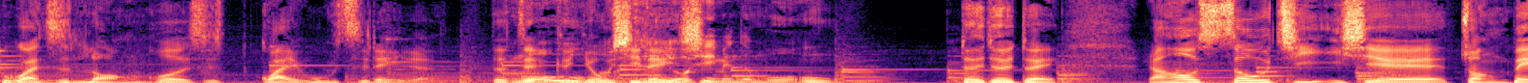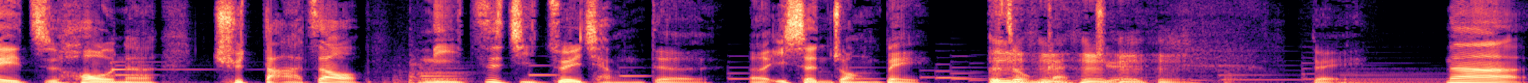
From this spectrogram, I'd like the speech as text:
不管是龙或者是怪物之类的的这个游戏类型，游戏里面的魔物，对对对，然后收集一些装备之后呢，去打造你自己最强的呃一身装备的这种感觉。嗯、哼哼哼对，那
